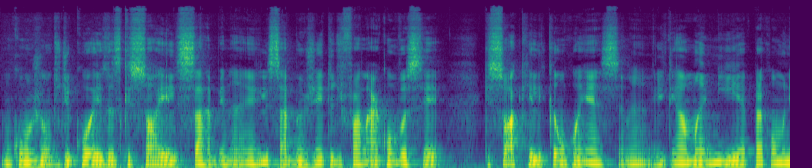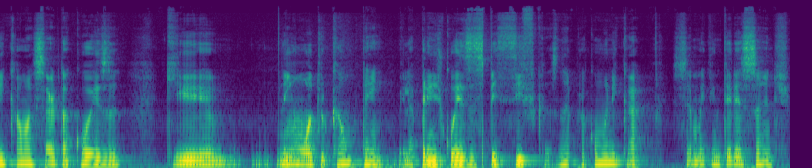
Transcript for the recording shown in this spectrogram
um conjunto de coisas que só ele sabe, né? Ele sabe um jeito de falar com você que só aquele cão conhece, né? Ele tem uma mania para comunicar uma certa coisa que nenhum outro cão tem. Ele aprende coisas específicas, né, para comunicar. Isso é muito interessante.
